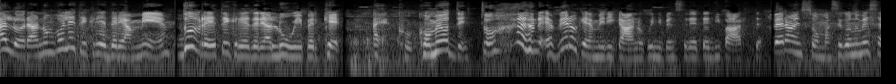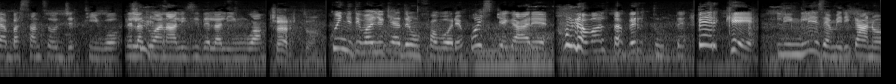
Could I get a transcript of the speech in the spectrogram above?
Allora, non volete credere a me? Dovrete credere a lui Perché, ecco, come ho detto È vero che è americano Quindi penserete di parte Però, insomma, secondo me sei abbastanza oggettivo Nella sì. tua analisi del della lingua. Certo. Quindi ti voglio chiedere un favore, puoi spiegare una volta per tutte perché l'inglese americano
